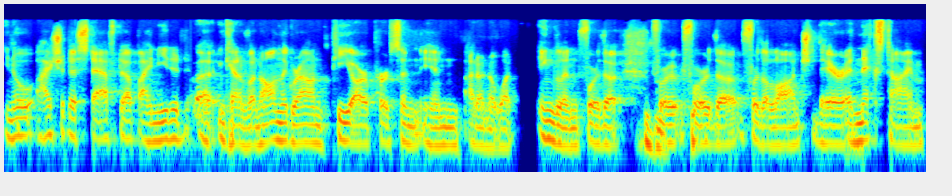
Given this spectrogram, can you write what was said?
you know, I should have staffed up. I needed a, kind of an on the ground PR person in, I don't know what, England for the mm-hmm. for for the for the launch there. And next time,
